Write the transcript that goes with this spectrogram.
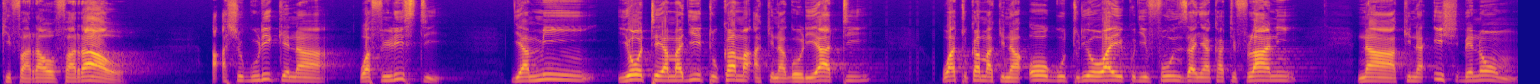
kifarao farao, ashughulike na Wafilisti, jamii yote ya majitu kama akina Goliati, watu kama akina Ogu tuliowahi kujifunza nyakati fulani, na kina Ish Benom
